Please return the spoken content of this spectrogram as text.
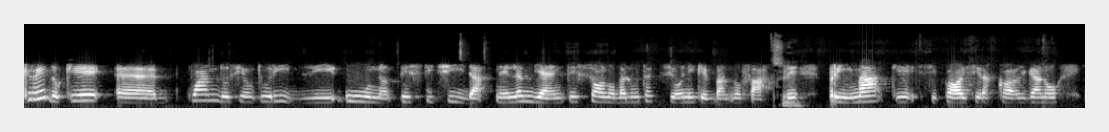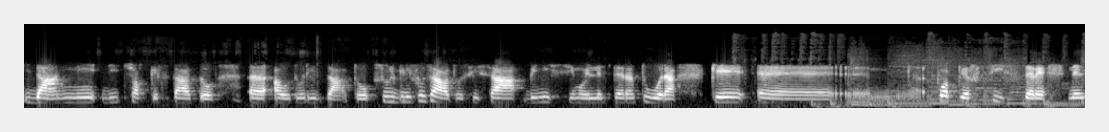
credo che eh, quando si autorizzi un pesticida nell'ambiente sono valutazioni che vanno fatte sì. prima che si poi si raccolgano i danni di ciò che è stato eh, autorizzato. Sul glifosato si sa benissimo in letteratura che eh, può persistere nel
